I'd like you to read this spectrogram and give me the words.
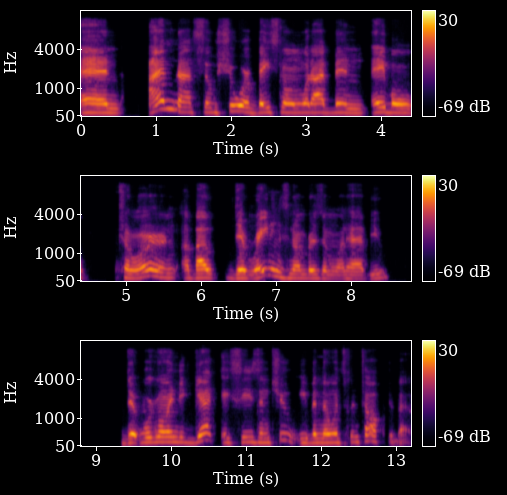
And I'm not so sure, based on what I've been able to learn about their ratings numbers and what have you, that we're going to get a season two, even though it's been talked about.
